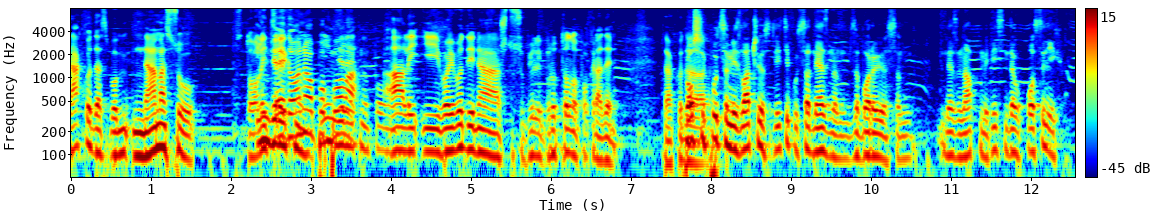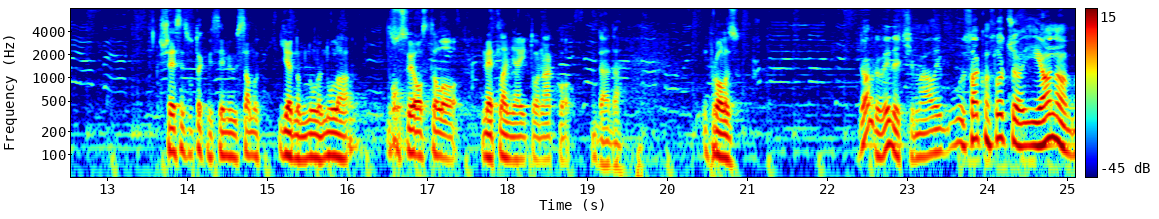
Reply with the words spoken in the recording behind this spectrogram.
Tako da smo, nama su Indirektno, doneo po pola, pola. ali i Vojvodina što su bili brutalno pokradeni. Tako da... Prošli put sam izvlačio statistiku, sad ne znam, zaboravio sam, ne znam napamet, mislim da u poslednjih 16 utakmica imaju samo jednom 0-0, da su sve ostalo metlanja i to onako Da, da. u prolazu. Dobro, vidjet ćemo, ali u svakom slučaju i ono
